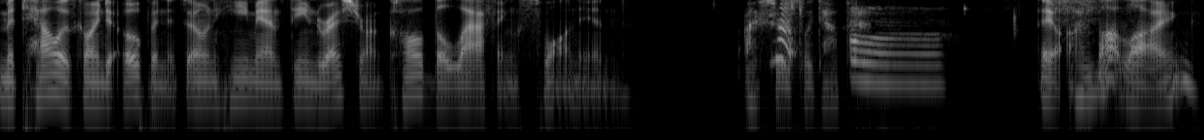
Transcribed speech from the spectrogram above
Mattel is going to open its own He-Man themed restaurant called the Laughing Swan Inn. I seriously doubt that. Oh, They, I'm not lying.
